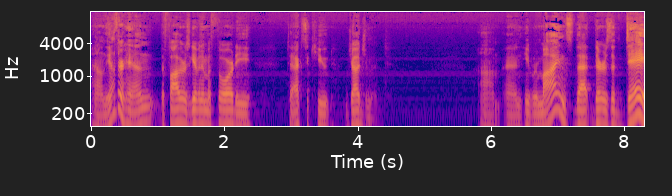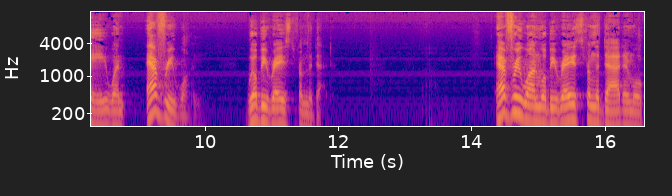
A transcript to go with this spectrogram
And on the other hand, the Father has given him authority to execute judgment. Um, and he reminds that there is a day when everyone will be raised from the dead. Everyone will be raised from the dead and will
